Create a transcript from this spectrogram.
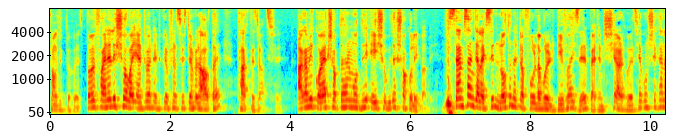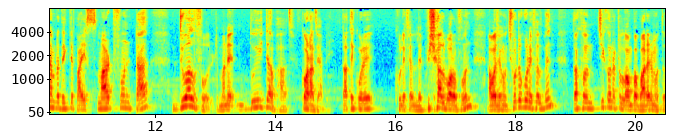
সংযুক্ত হয়েছে। তবে ফাইনালি সবাই টু এনক্রিপশন সিস্টেমের আওতায় থাকতে চাচ্ছে আগামী কয়েক সপ্তাহের মধ্যে এই সুবিধা সকলেই পাবে। স্যামসাং গ্যালাক্সির নতুন একটা ফোল্ডাবল ডিভাইসের প্যাটার্ন শেয়ার হয়েছে এবং সেখানে আমরা দেখতে পাই স্মার্টফোনটা ডুয়াল ফোল্ড মানে দুইটা ভাঁজ করা যাবে। তাতে করে খুলে ফেললে বিশাল বড় ফোন আবার যখন ছোট করে ফেলবেন, তখন চিকন একটা লম্বা বারের মতো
